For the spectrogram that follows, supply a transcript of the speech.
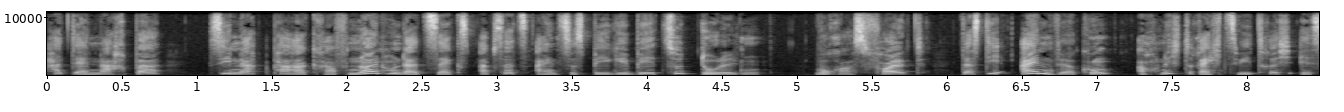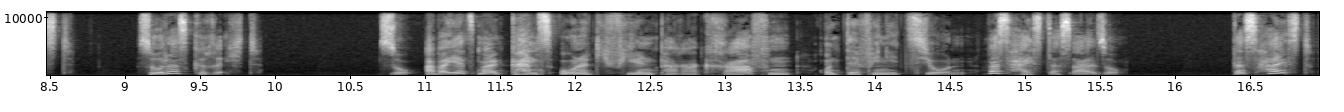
hat der Nachbar sie nach 906 Absatz 1 des BGB zu dulden, woraus folgt, dass die Einwirkung auch nicht rechtswidrig ist. So das Gericht. So, aber jetzt mal ganz ohne die vielen Paragraphen und Definitionen. Was heißt das also? Das heißt,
